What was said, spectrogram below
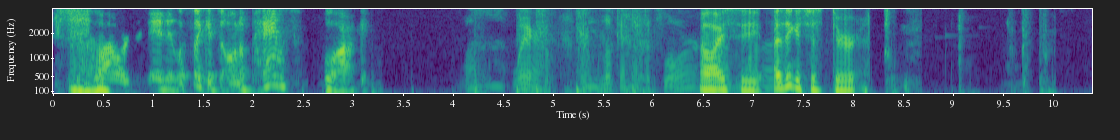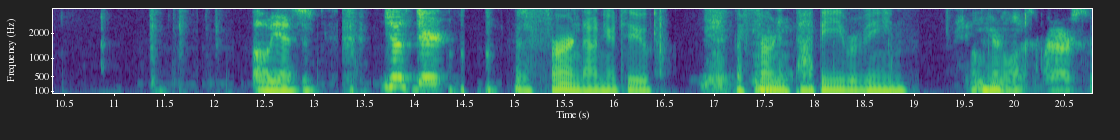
Is It's a it? and it looks like it's on a path block. What? Where? Where are you looking? At the floor? Oh, Or I see. the- I think it's just dirt. Oh yeah, it's just just dirt. There's a fern down here too. The fern and poppy ravine. I'm hearing a lot of spiders.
